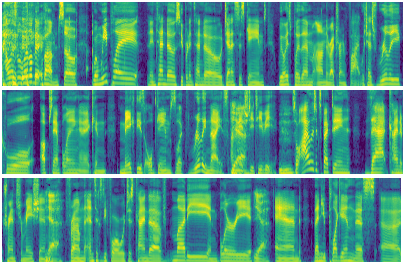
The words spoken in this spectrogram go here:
I was a little bit bummed. So when we play Nintendo, Super Nintendo, Genesis games, we always play them on the Retron 5, which has really cool upsampling and it can make these old games look really nice on Yeah. HD TV. Mm-hmm. So I was expecting that kind of transformation Yeah. from the N64, which is kind of muddy and blurry Yeah. and then you plug in this uh,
